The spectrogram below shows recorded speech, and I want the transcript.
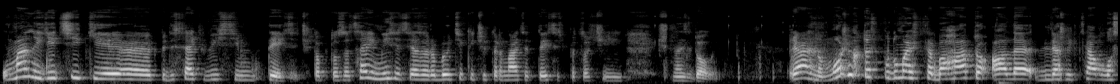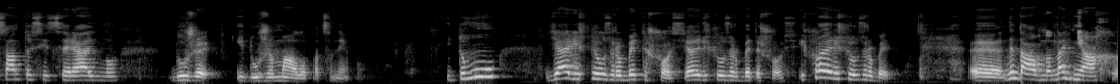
у мене є тільки е, 58 тисяч. Тобто за цей місяць я заробив тільки 14 тисяч 516 доларів. Реально, може хтось подумає, що це багато, але для життя в Лос-Сантосі це реально дуже і дуже мало, пацани. І тому я вирішив зробити щось. Я вирішив зробити щось. І що я вирішив зробити? Е, недавно, на днях, е,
